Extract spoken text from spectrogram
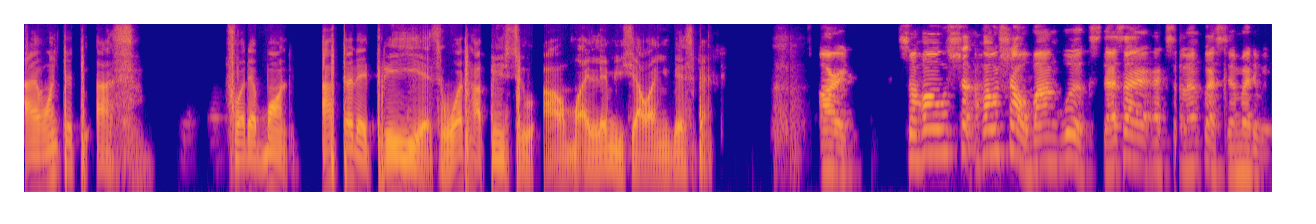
I wanted to ask for the bond, after the three years, what happens to our let me see our investment? All right. So how how Shao Bank works? That's an excellent question, by the way.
